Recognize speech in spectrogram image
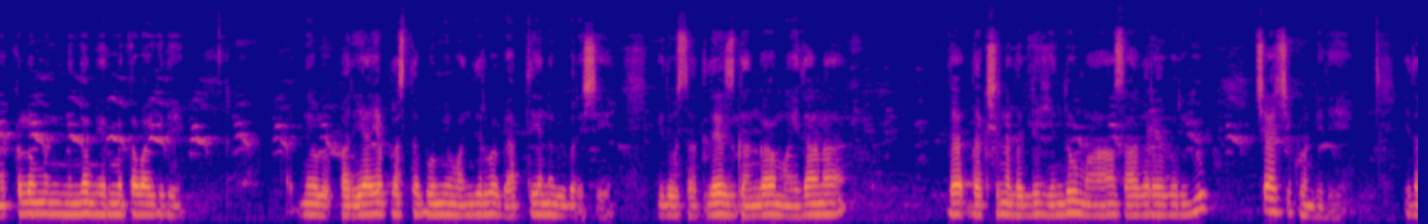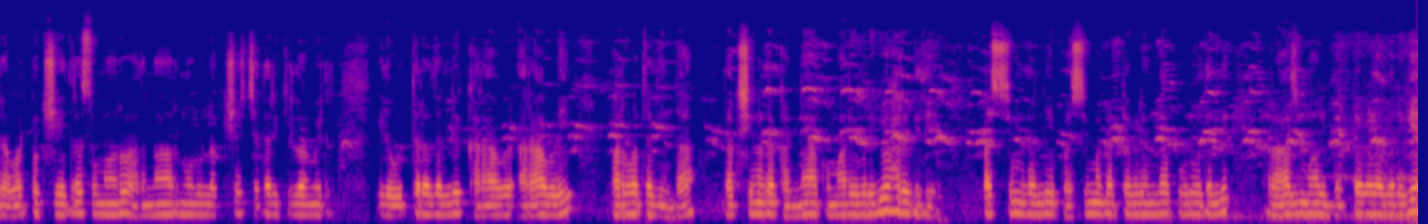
ಮೆಕ್ಕಲು ಮಣ್ಣಿನಿಂದ ನಿರ್ಮಿತವಾಗಿದೆ. ಹದಿನೇಳು. ಪರ್ಯಾಯ ಪ್ರಸ್ಥಭೂಮಿ ಹೊಂದಿರುವ ವ್ಯಾಪ್ತಿಯನ್ನು ವಿವರಿಸಿ. ಇದು ಸತ್ಲೇಸ್ ಗಂಗಾ ಮೈದಾನದ ದಕ್ಷಿಣದಲ್ಲಿ ಹಿಂದೂ ಮಹಾಸಾಗರವರೆಗೂ ಚಾಚಿಕೊಂಡಿದೆ. ಇದರ ಒಟ್ಟು ಕ್ಷೇತ್ರ ಸುಮಾರು ಹದಿನಾರುನೂರು ಲಕ್ಷ ಚದರ ಕಿಲೋಮೀಟರ್. ಇದು ಉತ್ತರದಲ್ಲಿ ಅರಾವಳಿ ಪರ್ವತದಿಂದ ದಕ್ಷಿಣದ ಕನ್ಯಾಕುಮಾರಿವರೆಗೂ ಹರಡಿದೆ. ಪಶ್ಚಿಮದಲ್ಲಿ ಪಶ್ಚಿಮ ಘಟ್ಟಗಳಿಂದ ಪೂರ್ವದಲ್ಲಿ ರಾಜ್ ಮಹಲ್ ಬೆಟ್ಟಗಳವರೆಗೆ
